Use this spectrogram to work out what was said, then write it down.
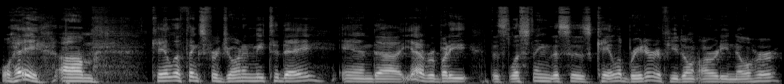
Well, hey, um, Kala, thanks for joining me today. And uh, yeah, everybody that's listening, this is Kala Breder, if you don't already know her.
